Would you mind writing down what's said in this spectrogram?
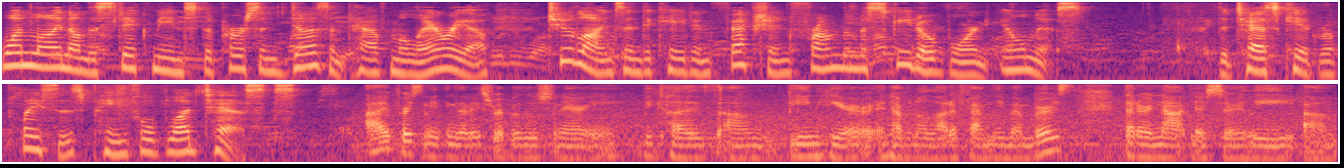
One line on the stick means the person doesn't have malaria. Two lines indicate infection from the mosquito borne illness. The test kit replaces painful blood tests. I personally think that it's revolutionary because um, being here and having a lot of family members that are not necessarily um,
